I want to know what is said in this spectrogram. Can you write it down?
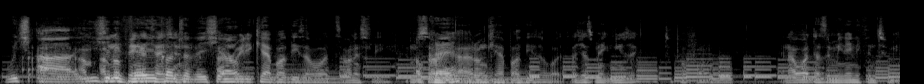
which are I'm, usually I'm very attention. controversial. I don't really care about these awards, honestly. I'm Okay. sorry. I don't care about these awards. I just make music to perform. An award doesn't mean anything to me.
